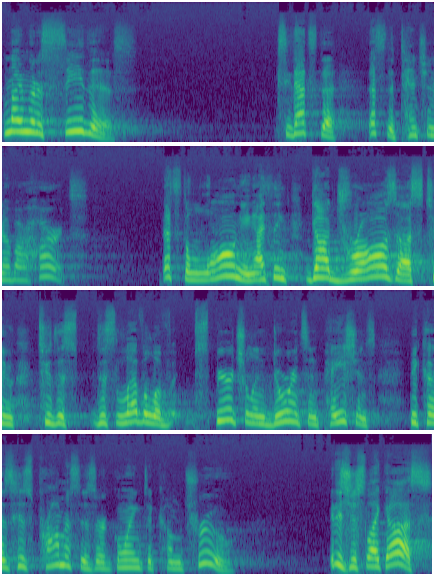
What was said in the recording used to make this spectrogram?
I'm not even going to see this. See, that's the, that's the tension of our hearts. That's the longing. I think God draws us to, to this, this level of spiritual endurance and patience because his promises are going to come true. It is just like us.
